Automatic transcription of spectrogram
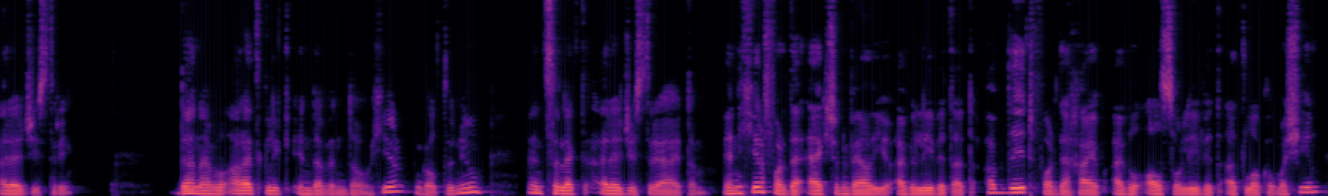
registry. Then I will right click in the window here, go to new, and select a registry item. And here for the action value, I will leave it at update. For the Hive, I will also leave it at local machine.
